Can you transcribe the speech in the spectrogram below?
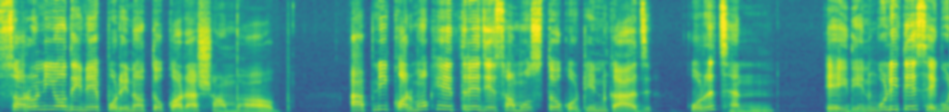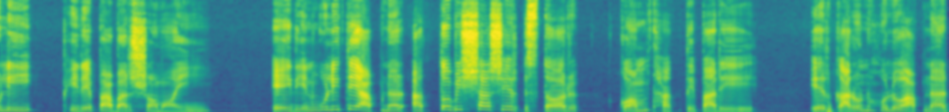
স্মরণীয় দিনে পরিণত করা সম্ভব। আপনি কর্মক্ষেত্রে যে সমস্ত কঠিন কাজ করেছেন এই দিনগুলিতে সেগুলি ফিরে পাবার সময়। এই দিনগুলিতে আপনার আত্মবিশ্বাসের স্তর কম থাকতে পারে। এর কারণ হলো আপনার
